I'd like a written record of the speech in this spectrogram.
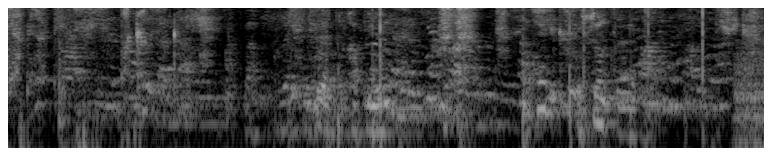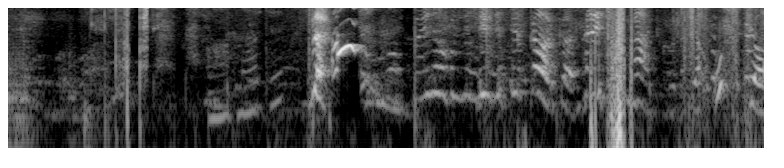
Gel biraz bakın bakın. Kapıyı Yeri kalsın. tutun. Yeri kalsın. Sen Aa, nerede? Böyle olmuyor. Şimdi siz korkun. Hadi çıkın ben artık buradan. Ya uf ya.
